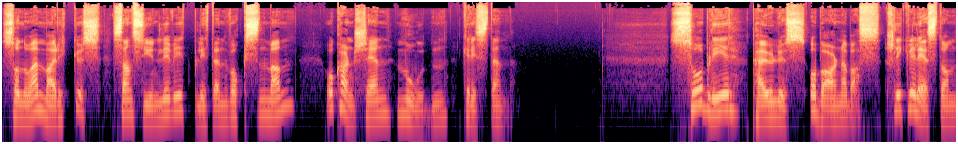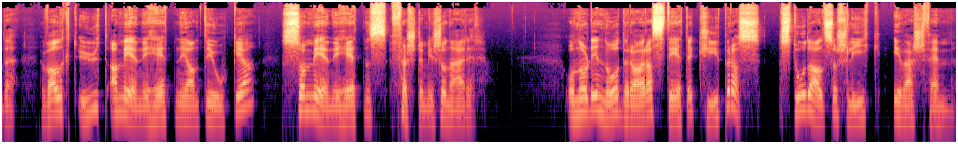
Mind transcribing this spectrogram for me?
Så nå er Markus sannsynligvis blitt en voksen mann, og kanskje en moden kristen. Så blir Paulus og Barnabas, slik vi leste om det, valgt ut av menigheten i Antiokia som menighetens første misjonærer. Og når de nå drar av sted til Kypros, sto det altså slik i vers fem,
